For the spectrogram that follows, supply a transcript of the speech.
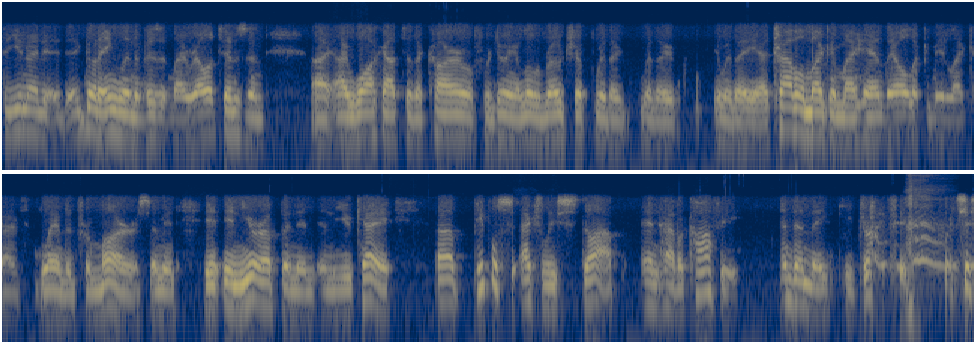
the United, go to England and visit my relatives, and I, I walk out to the car if we're doing a little road trip with a with a with a uh, travel mug in my hand, they all look at me like I've landed from Mars. I mean, in, in Europe and in, in the UK, uh, people actually stop and have a coffee and then they keep driving, which is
